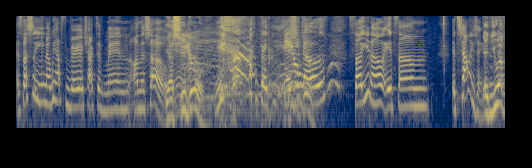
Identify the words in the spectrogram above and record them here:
Especially, you know, we have some very attractive men on the show. Yes, you do. Thank you. And you he knows. So you know, it's um, it's challenging. And you have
